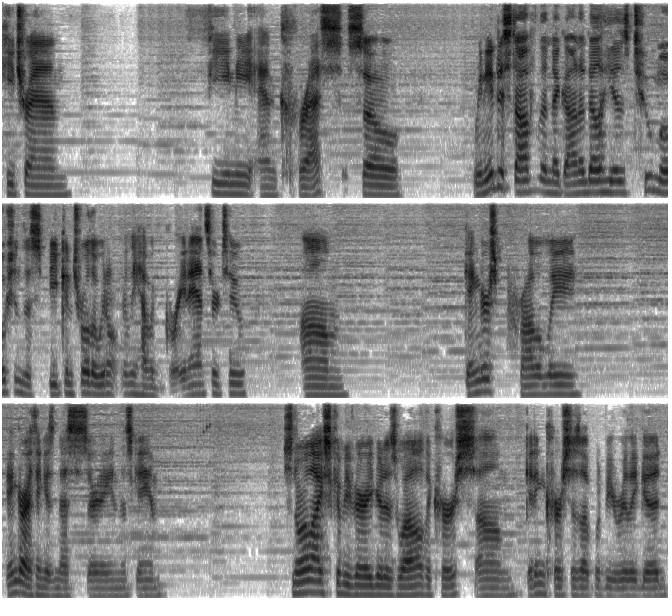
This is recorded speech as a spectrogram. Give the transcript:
Heatran, Fini, and Cress. So we need to stop the Naganadel. He has two motions of speed control that we don't really have a great answer to. Um, Gengar's probably... Gengar, I think, is necessary in this game. Snorlax could be very good as well, the curse. Um, getting curses up would be really good.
